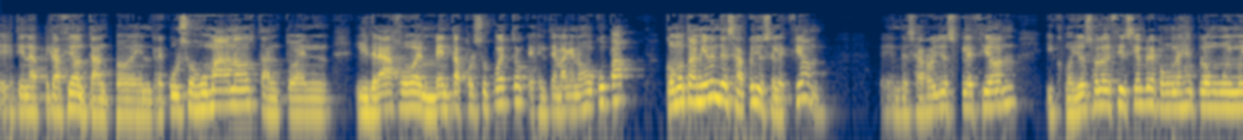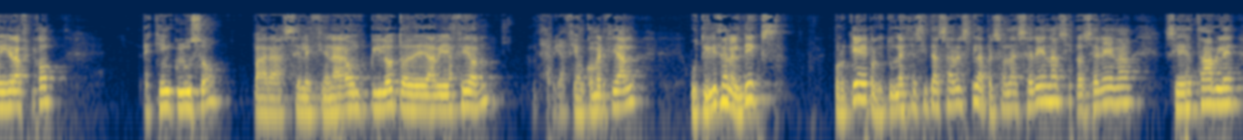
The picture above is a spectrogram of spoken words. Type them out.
eh, tiene aplicación tanto en recursos humanos, tanto en liderazgo, en ventas, por supuesto, que es el tema que nos ocupa, como también en desarrollo y selección. En desarrollo y selección, y como yo suelo decir siempre, pongo un ejemplo muy, muy gráfico, es que incluso para seleccionar a un piloto de aviación, de aviación comercial, utilizan el DIX. ¿Por qué? Porque tú necesitas saber si la persona es serena, si no es serena, si es estable,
